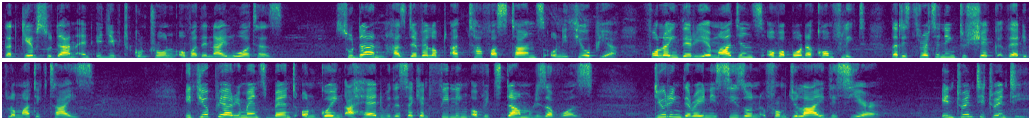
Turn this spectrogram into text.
that gave Sudan and Egypt control over the Nile waters. Sudan has developed a tougher stance on Ethiopia following the re-emergence of a border conflict that is threatening to shake their diplomatic ties. Ethiopia remains bent on going ahead with the second filling of its dam reservoirs during the rainy season from July this year. In 2020,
